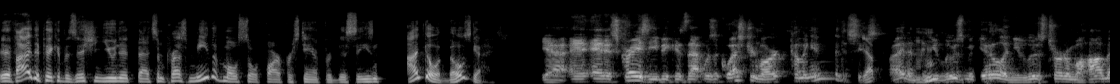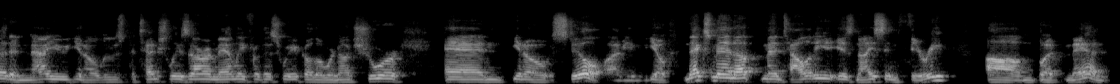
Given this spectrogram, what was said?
if I had to pick a position unit that's impressed me the most so far for Stanford this season, I'd go with those guys. Yeah, and, and, it's crazy because that was a question mark coming into the season, yep. right? And mm-hmm. then you lose McGill and you lose Turner Muhammad, and now you you know lose potentially Zahran Manley for this week, although we're not sure. And you know, still, I mean, you know, next man up mentality is nice in theory, um, but man,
